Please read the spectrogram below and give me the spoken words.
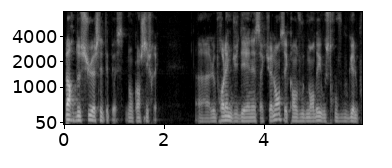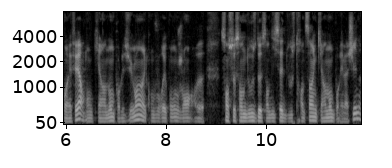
par-dessus HTTPS, donc en chiffré. le problème du DNS actuellement, c'est quand vous demandez où se trouve google.fr, donc il y a un nom pour les humains, et qu'on vous répond genre 172, 217, 1235, qui a un nom pour les machines,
